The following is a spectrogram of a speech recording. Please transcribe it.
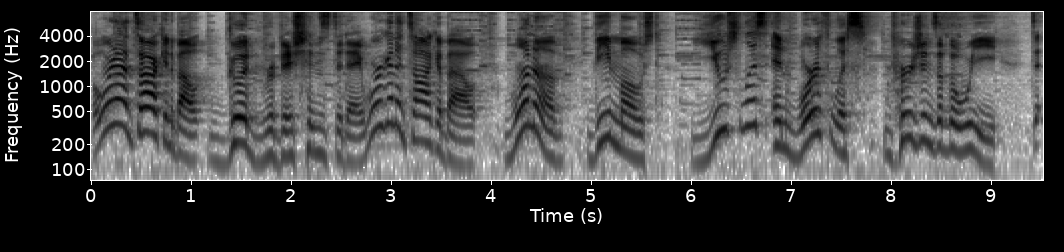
But we're not talking about good revisions today. We're gonna talk about one of the most useless and worthless versions of the Wii to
